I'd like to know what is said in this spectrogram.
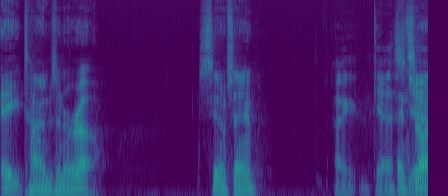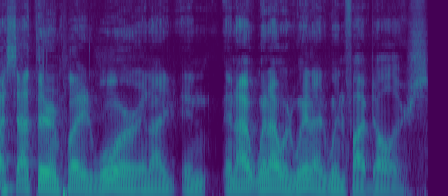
eight times in a row? See what I'm saying? I guess. And yeah. so I sat there and played war, and I and and I when I would win, I'd win five dollars.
